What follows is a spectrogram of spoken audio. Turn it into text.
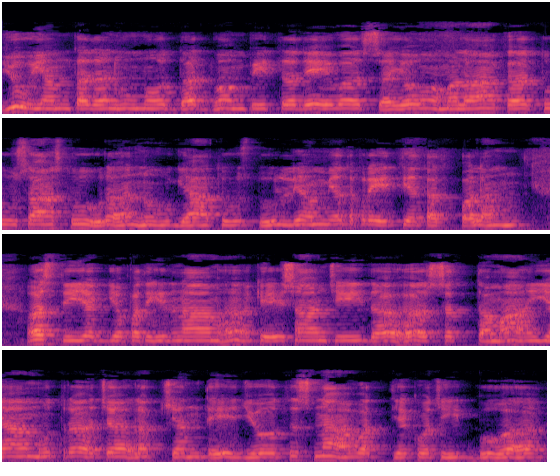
यूयं तदनुमोद्धध्वं पितृदेवर्षयोऽमला कर्तुशास्तुरनुज्ञातुस्तुल्यं यत् प्रेत्य तत्फलम् अस्ति यज्ञपतिर्नाम केषाञ्चिदः सत्तमायामुत्र च लक्ष्यन्ते ज्योत्स्नावत्य क्वचिद्भुव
